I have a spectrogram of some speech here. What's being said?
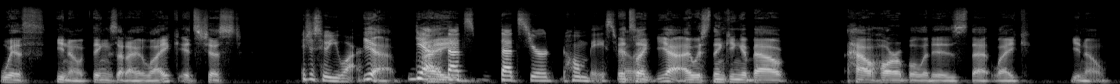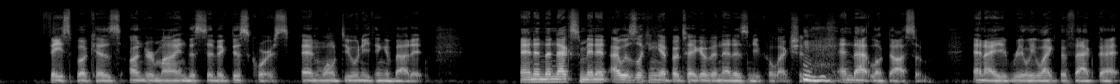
with you know things that I like. It's just It's just who you are. yeah, Yeah, I- that's that's your home base. Really. it's like yeah. I was thinking about how horrible it is that like you know Facebook has undermined the civic discourse and won't do anything about it. And in the next minute, I was looking at Bottega Veneta's new collection, Mhm. and that looked awesome. And I really like the fact that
